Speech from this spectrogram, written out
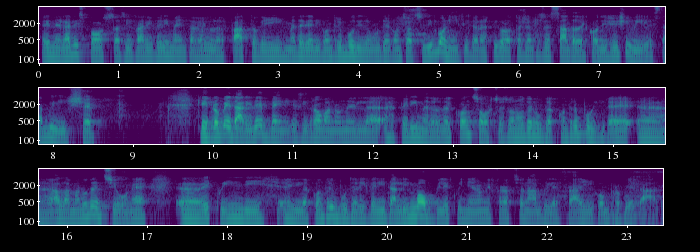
e nella risposta si fa riferimento al fatto che in materia di contributi dovuti ai consorsi di bonifica l'articolo 860 del codice civile stabilisce che i proprietari dei beni che si trovano nel eh, perimetro del consorzio sono tenuti a contribuire eh, alla manutenzione eh, e quindi il contributo è riferito all'immobile e quindi non è frazionabile fra i comproprietari.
